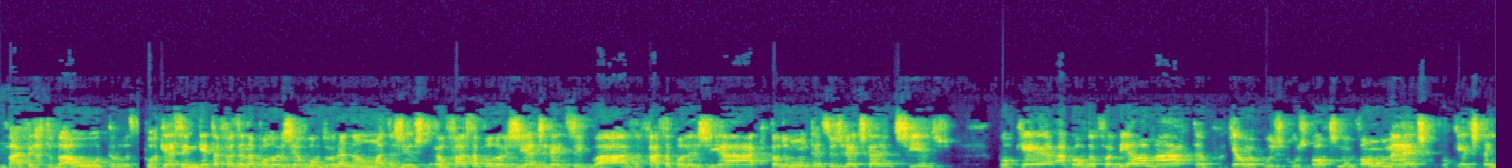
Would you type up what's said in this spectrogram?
vai perturbar outros. Porque assim, ninguém está fazendo apologia à gordura, não, mas a gente, eu faço apologia a direitos iguais, eu faço apologia a que todo mundo tem seus direitos garantidos. Porque a gordofobia ela mata, porque os, os gordos não vão no médico porque eles têm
